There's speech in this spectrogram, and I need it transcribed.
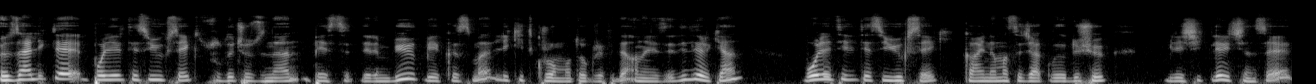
Özellikle polaritesi yüksek suda çözünen pestisitlerin büyük bir kısmı likit kromatografide analiz edilirken volatilitesi yüksek, kaynama sıcaklığı düşük bileşikler içinse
